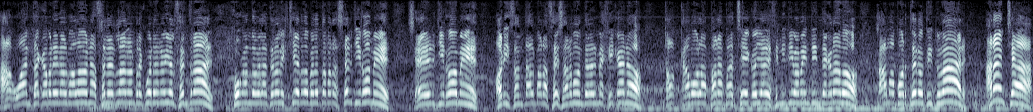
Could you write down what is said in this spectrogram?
aguanta Cabrera el balón, hace el slalom, recuerden hoy el central, jugando de lateral izquierdo, pelota para Sergi Gómez, Sergi Gómez, horizontal para César Montes, el mexicano, toca bola para Pacheco, ya definitivamente integrado como portero titular, Arancha,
